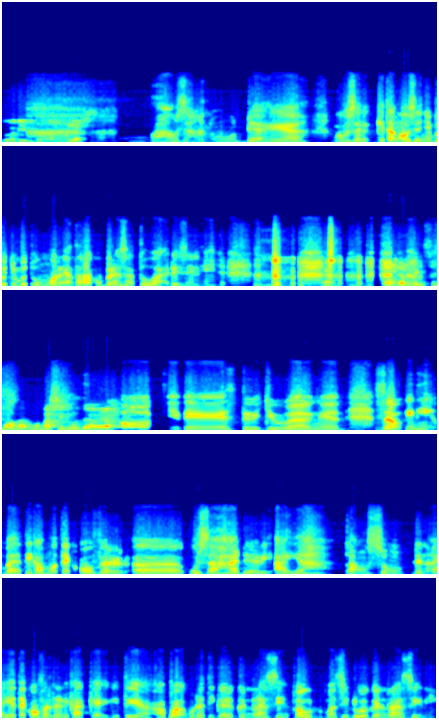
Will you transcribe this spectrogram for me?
2016. Ah. Wow, sangat muda ya. Nggak usah kita nggak usah nyebut-nyebut umur ya. Ntar aku berasa tua di sini. Yang penting semangatnya masih muda ya. Oke deh, setuju banget. So ini berarti kamu take over uh, usaha dari ayah langsung dan ayah take over dari kakek gitu ya? Apa udah tiga generasi atau masih dua generasi nih?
